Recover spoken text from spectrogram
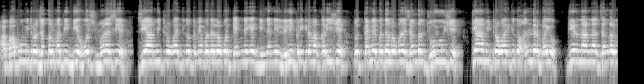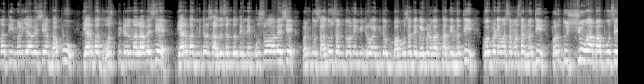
આ બાપુ મિત્રો જંગલમાંથી બે હોશ મળે છે. જે આ મિત્રો વાત તમે બધા લોકો ક્યાંક ને ક્યાંક ગિરનારની લીલી પરિક્રમા કરી છે, તો તમે બધા લોકોએ જંગલ જોયું છે ક્યાં મિત્રો વાત કીધું, અંદર ભાઈઓ, ગિરનારના જંગલમાંથી મળી આવે છે બાપુ, ત્યારબાદ હોસ્પિટલમાં લાવે છે. ત્યારબાદ મિત્રો સાધુ સંતો તેમને પૂછવા આવે છે. પરંતુ સાધુ સંતોને મિત્રો વાત કીધું, બાપુ સાથે કઈ પણ વાત થતી નથી, કોઈ પણ એવા સમાચાર નથી, પરંતુ શું આ બાપુ છે?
